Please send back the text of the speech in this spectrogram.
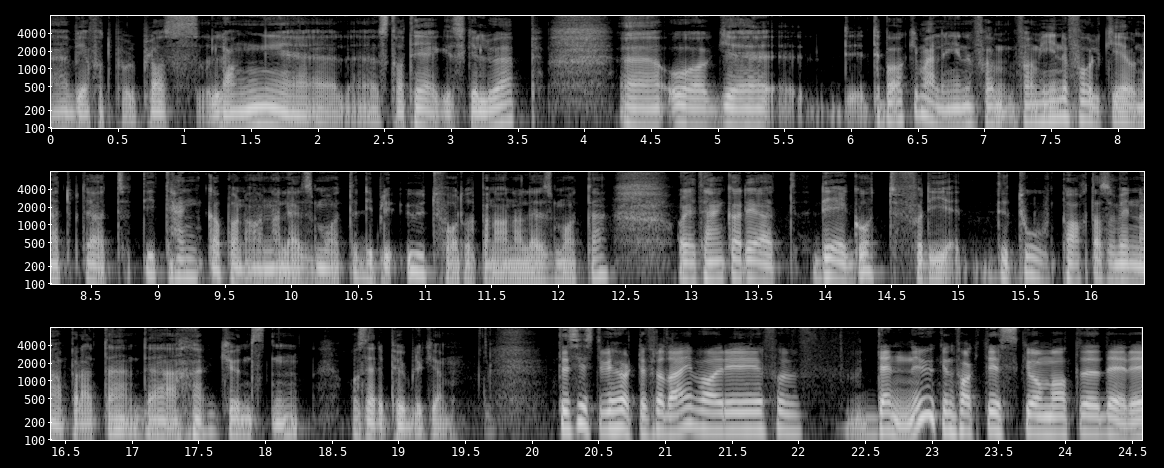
Eh, vi har fått på plass lange eh, strategiske løp. Eh, og tilbakemeldingene fra, mine folk er jo nettopp det at de tenker på en annerledes måte. De blir utfordret på en annerledes måte. Og jeg tenker det at det er godt, fordi det er to parter som vinner på dette. Det er kunsten, og så er det publikum. Det siste vi hørte fra deg, var i denne uken faktisk, om at dere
